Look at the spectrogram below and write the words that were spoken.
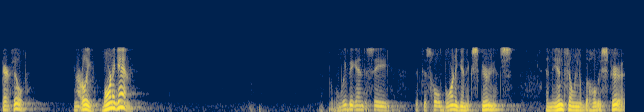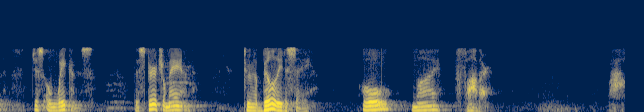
spirit filled. You're not really born again. But when we begin to see that this whole born again experience and the infilling of the Holy Spirit just awakens the spiritual man to an ability to say, Oh, my Father. Wow.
